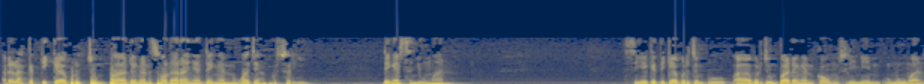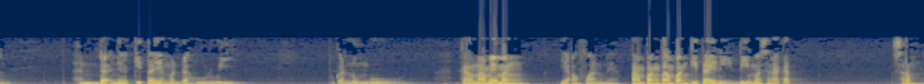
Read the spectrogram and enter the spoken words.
adalah ketika berjumpa dengan saudaranya dengan wajah berseri, dengan senyuman. Sehingga ketika berjumpa, uh, berjumpa dengan kaum muslimin umuman, hendaknya kita yang mendahului, bukan nunggu. Karena memang ya afwan ya, tampang-tampang kita ini di masyarakat serem.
